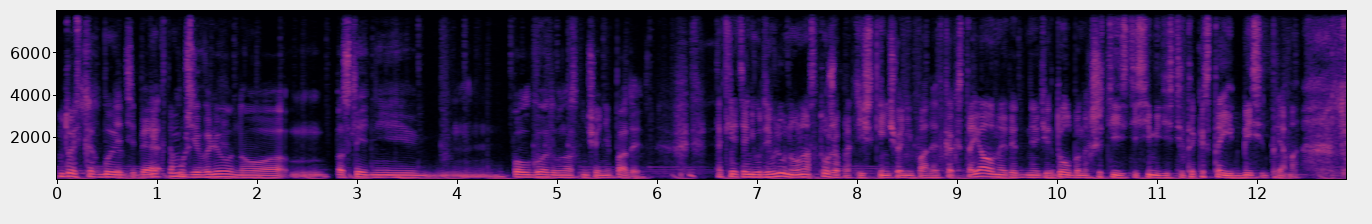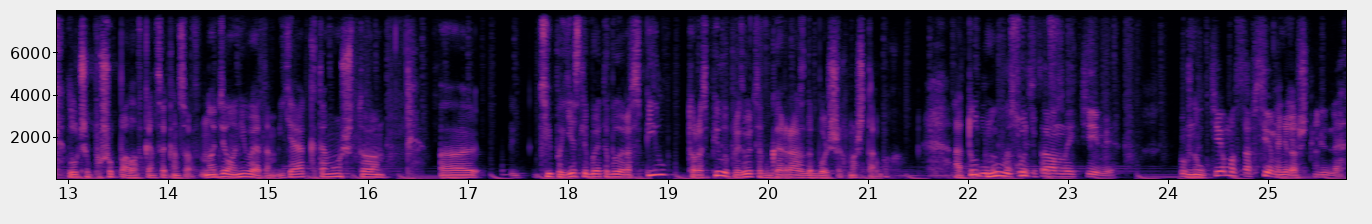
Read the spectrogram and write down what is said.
Ну, то есть, как бы... Я тебя я к тому, удивлю, что... но последние полгода у нас ничего не падает. Так я тебя не удивлю, но у нас тоже практически ничего не падает. Как стояло на, этой, на этих долбанных 60-70, так и стоит, бесит прямо. Лучше пошупало, в конце концов. Но дело не в этом. Я к тому, что э, типа, если бы это был распил, то распилы производятся в гораздо больших масштабах. А тут, ну, ну по сути... странной теме. Потому ну, что тема совсем конечно. не распильная.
